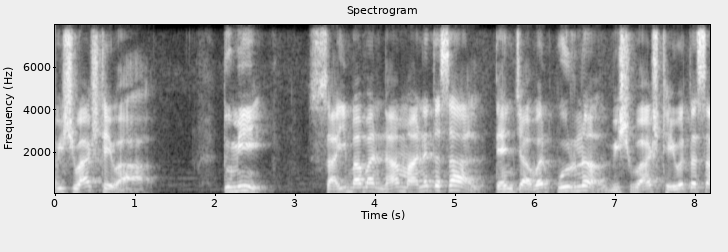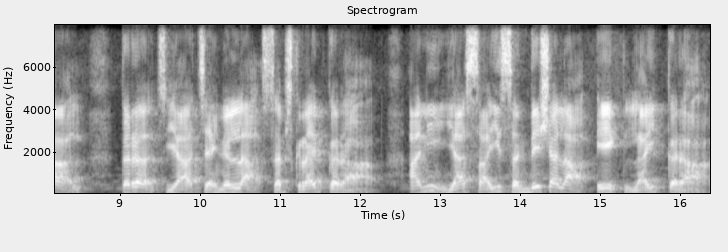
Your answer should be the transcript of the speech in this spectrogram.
विश्वास ठेवा. तुम्ही साईबाबांना मानत असाल त्यांच्यावर पूर्ण विश्वास ठेवत असाल तरच या चॅनलला सबस्क्राईब करा. आणि या साई संदेशाला एक लाईक करा.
